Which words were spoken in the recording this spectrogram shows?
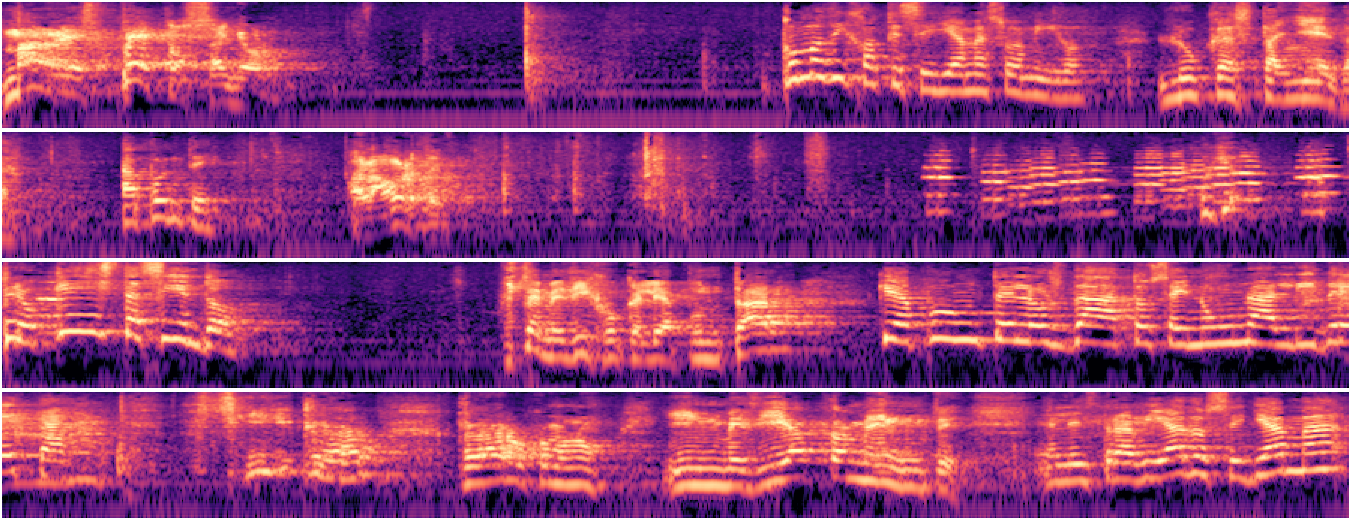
Más respeto, señor. ¿Cómo dijo que se llama su amigo? Lucas Tañeda. Apunte. A la orden. Oye, ¿pero qué está haciendo? Usted me dijo que le apuntara. Que apunte los datos en una libreta. Sí, claro, claro, cómo no. Inmediatamente. El extraviado se llama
